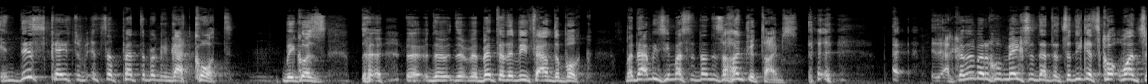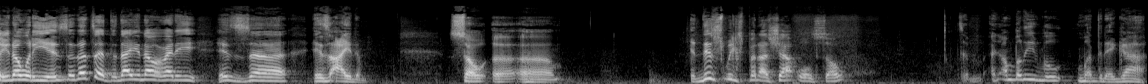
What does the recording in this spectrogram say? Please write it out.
in this case, Rav Itzol Petterberg got caught because the, the, the, the Beit Levi found the book. But that means he must have done this a hundred times. Hakadosh Baruch Hu makes it that the tzaddik gets caught once, so you know what he is, and that's it. And now you know already his uh, his item. So uh, um, in this week's parasha also, it's an unbelievable madrega.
